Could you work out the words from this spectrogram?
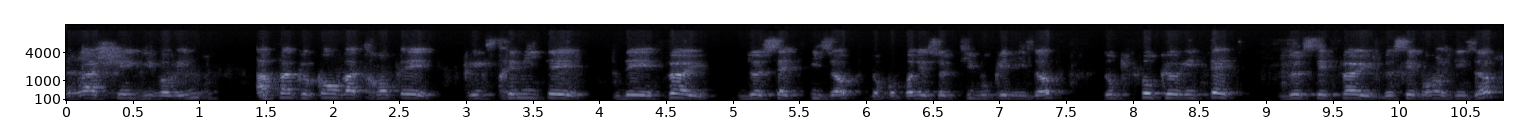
raché, givolin, afin que quand on va tremper l'extrémité des feuilles de cette isope, donc on prenait ce petit bouquet d'isope, donc il faut que les têtes de ces feuilles, de ces branches d'isope,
